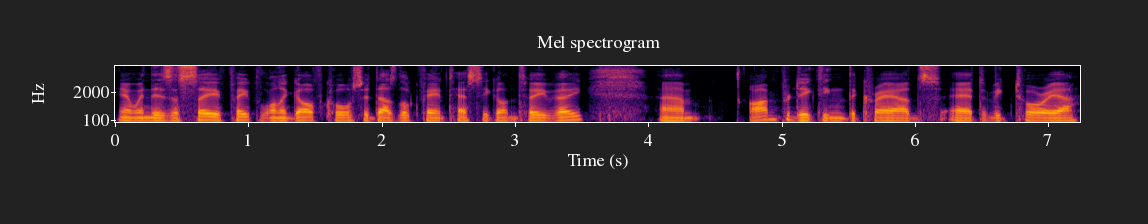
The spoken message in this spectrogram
you know, when there's a sea of people on a golf course, it does look fantastic on TV. Um, I'm predicting the crowds at Victoria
